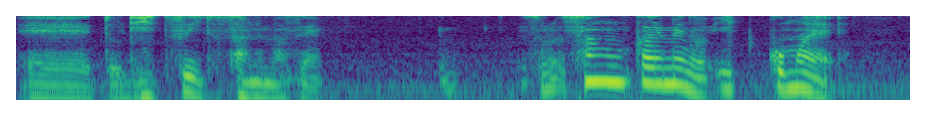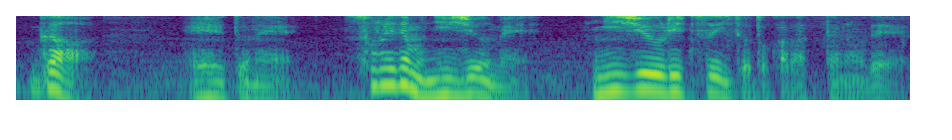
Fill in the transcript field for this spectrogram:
え、ー、とリツイートされません。その3回目の1個前がえっ、ー、とねそれでも20名20リツイートとかだったので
